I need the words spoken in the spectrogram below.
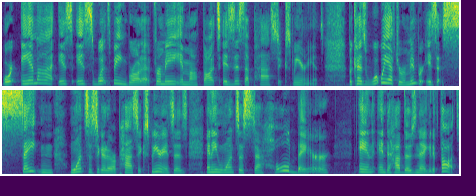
Or am I, is, is what's being brought up for me in my thoughts, is this a past experience? Because what we have to remember is that Satan wants us to go to our past experiences and he wants us to hold there and, and to have those negative thoughts.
